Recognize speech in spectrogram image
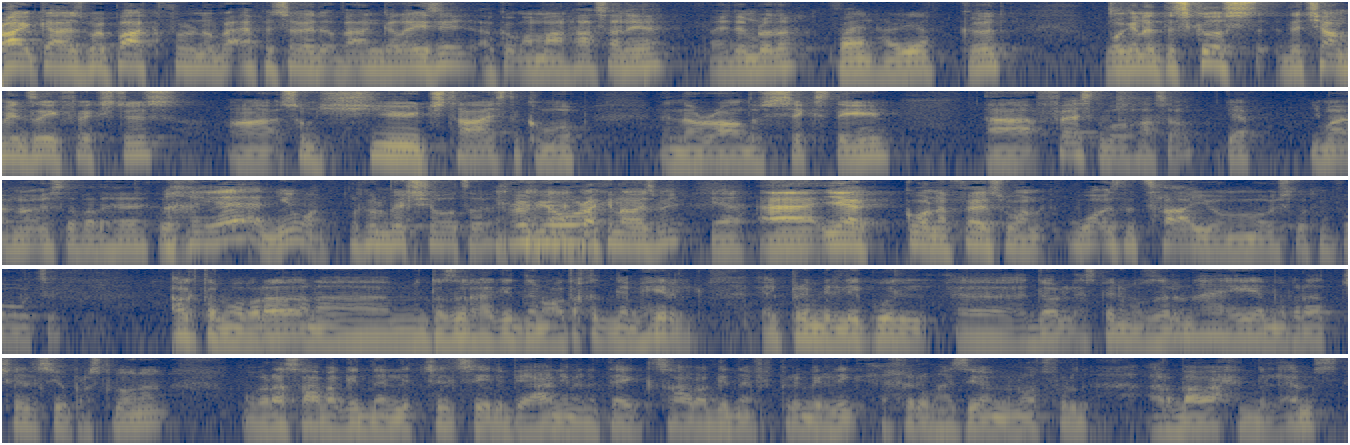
Right, guys, we're back for another episode of Angalese. I've got my man Hassan here. How you doing, brother? Fine, how are you? Good. We're going to discuss the Champions League fixtures. Uh, some huge ties to come up in the round of 16. Uh, first of all, Hassan, Yep. you might have noticed I've had a haircut. yeah, new one. Looking a bit shorter. Hope you all recognise me. Yeah. Uh, yeah, go on. The first one. What is the tie you're most looking forward to? أكتر مباراة أنا منتظرها جدا وأعتقد جماهير البريمير ليج والدوري الإسباني منتظرينها هي مباراة تشيلسي وبرشلونة مباراة صعبة جدا لتشيلسي اللي بيعاني من نتائج صعبة جدا في البريمير ليج آخرهم هزيمة من واتفورد 4-1 بالأمس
